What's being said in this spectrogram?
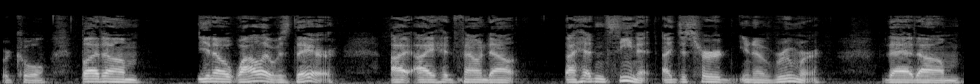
we're cool. But, um, you know, while I was there, I, I had found out, I hadn't seen it. I just heard, you know, rumor that, um,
